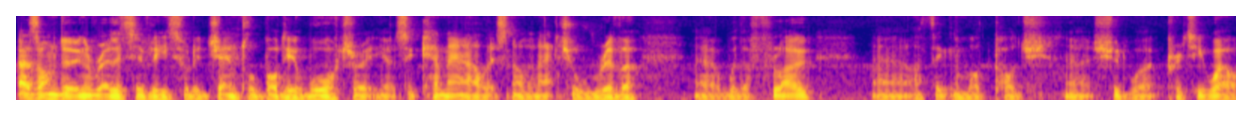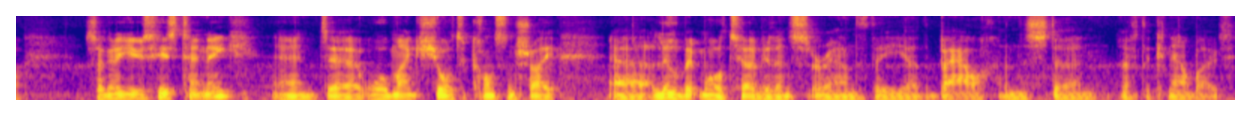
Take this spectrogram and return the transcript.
as I'm doing a relatively sort of gentle body of water, you know, it's a canal, it's not an actual river uh, with a flow. Uh, I think the Mod Podge uh, should work pretty well. So I'm going to use his technique, and uh, we'll make sure to concentrate uh, a little bit more turbulence around the uh, the bow and the stern of the canal boat.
